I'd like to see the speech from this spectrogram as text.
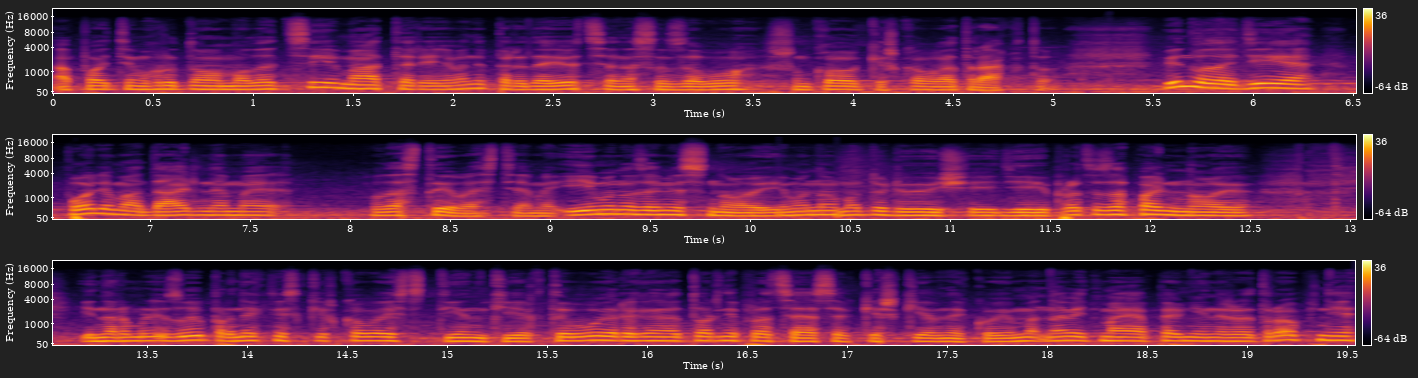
а потім в грудному молоці матері, і вони передаються на слизову шлунково-кишкового тракту. Він володіє полімодальними властивостями і імунозамісною, імуномодулюючою дією, протизапальною. І нормалізує проникність кишкової стінки, активує регенераторні процеси в кишківнику, і навіть має певні нейротропні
